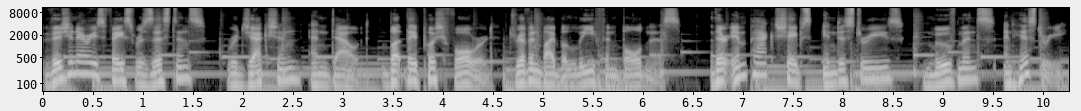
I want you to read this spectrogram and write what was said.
Visionaries face resistance, rejection, and doubt, but they push forward, driven by belief and boldness. Their impact shapes industries, movements, and history.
